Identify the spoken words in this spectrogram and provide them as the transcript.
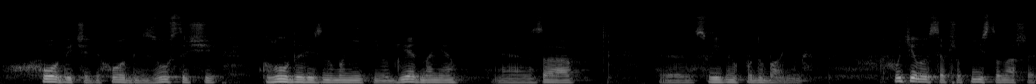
хобі чи не хобі, зустрічі, клуби різноманітні, об'єднання за своїми вподобаннями. Хотілося б, щоб місто наше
